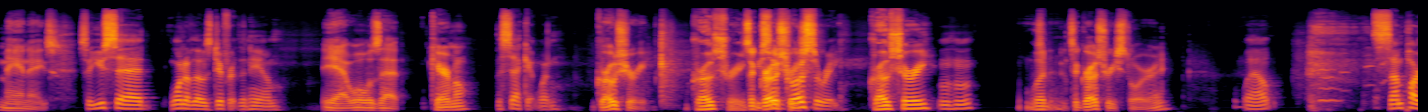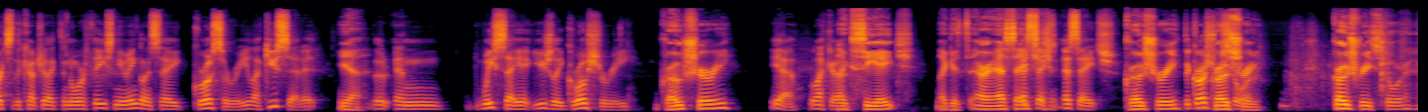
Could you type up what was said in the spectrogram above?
mayonnaise. So you said one of those different than him. Yeah, what was that? Caramel? The second one. Grocery. Grocery. It's a You said grocery. grocery. Grocery. hmm What? It's a grocery store, right? Well, some parts of the country, like the Northeast, New England, say grocery, like you said it, Yeah. The- and we say it usually grocery. Grocery. Yeah, like a Like ch. Like it's or sh. SH, SH. Grocery. The grocery, Grocery. Grocery store.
